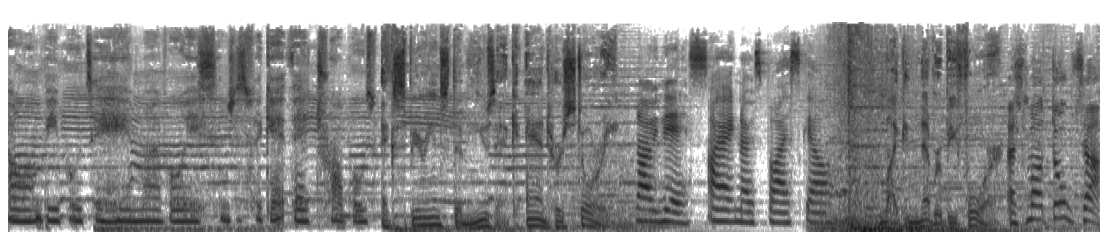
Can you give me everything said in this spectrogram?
I want people to hear my voice and just forget their troubles. Experience the music and her story. Know this. I ain't no Spice Girl. Like never before. That's my daughter.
